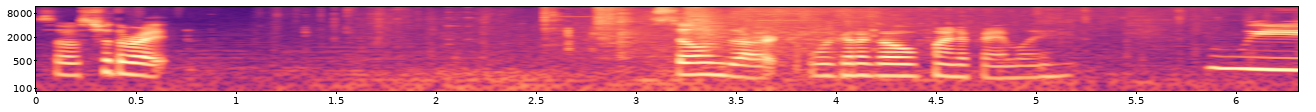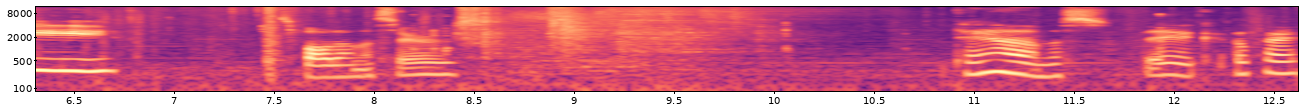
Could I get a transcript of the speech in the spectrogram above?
So it's to the right. Still in the dark. We're gonna go find a family. We just fall down the stairs. Damn, this is big. Okay.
